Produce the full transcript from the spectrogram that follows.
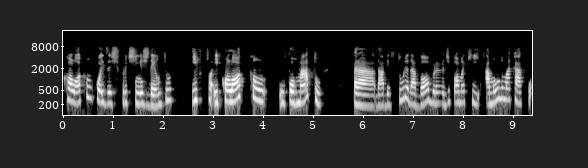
colocam coisas frutinhas dentro e, e colocam o formato para da abertura da abóbora de forma que a mão do macaco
